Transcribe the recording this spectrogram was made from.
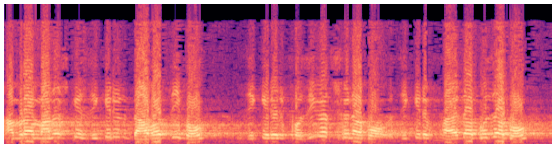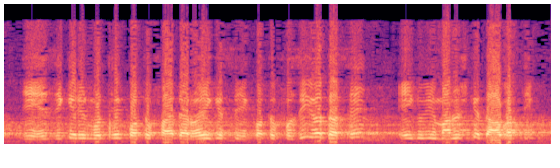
ہم مانوش کے ذکر دعوت دی دیب ذکر فضیوت فضیت سنابو ذکر فائدہ بجاب یہ ذکر مدھے کتو فائدہ روئے گے سے کتو فضیوت سے ایک بھی مانوش کے دعوت دی۔ دیب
